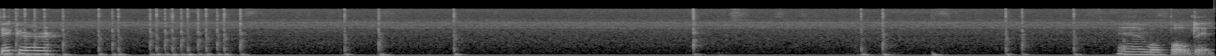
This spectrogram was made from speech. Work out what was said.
Bigger. And we'll bold it.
